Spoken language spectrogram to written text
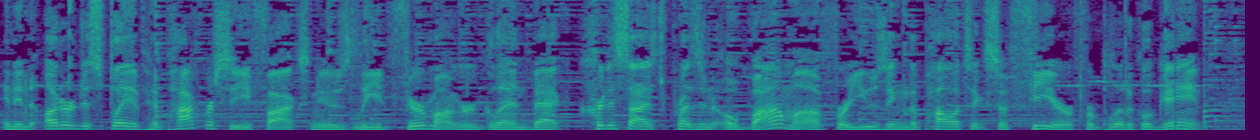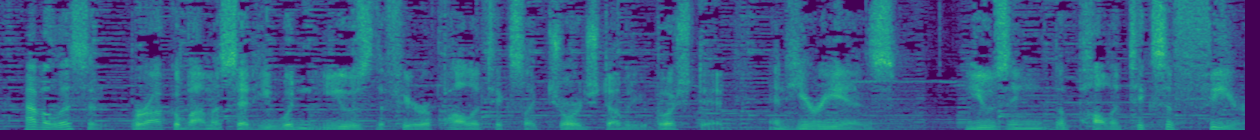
In an utter display of hypocrisy, Fox News lead fearmonger Glenn Beck criticized President Obama for using the politics of fear for political gain. Have a listen. Barack Obama said he wouldn't use the fear of politics like George W. Bush did. And here he is, using the politics of fear.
